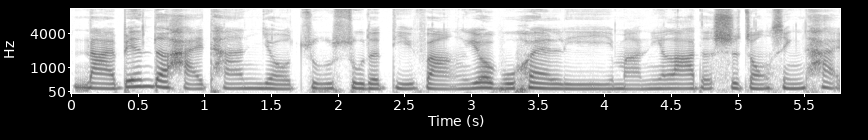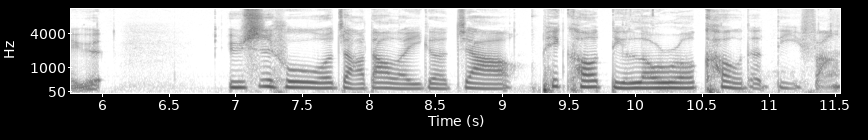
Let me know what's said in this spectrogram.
哪边的海滩有住宿的地方，又不会离马尼拉的市中心太远。于是乎，我找到了一个叫 Pico de Loroco 的地方。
